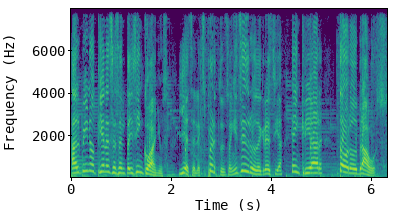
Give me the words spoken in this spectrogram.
Albino tiene 65 años y es el experto en San Isidro de Grecia en criar Toros Bravos.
